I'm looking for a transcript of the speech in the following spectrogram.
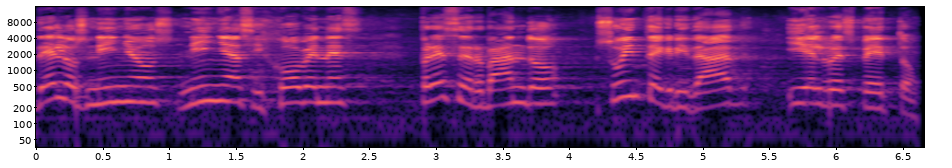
de los niños, niñas y jóvenes, preservando su integridad y el respeto.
